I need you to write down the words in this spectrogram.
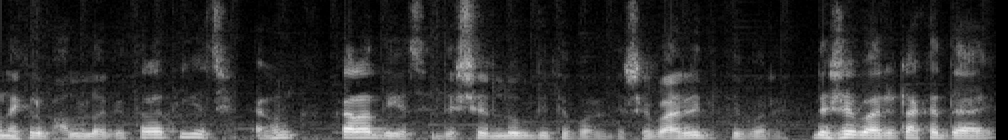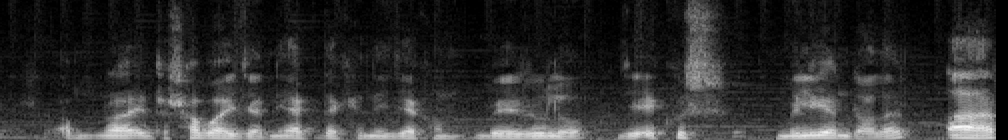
অনেকের ভালো লাগে, তারা দিয়েছে। এখন কারা দিয়েছে? দেশের লোক দিতে পারে, দেশের বাইরে দিতে পারে। দেশের বাইরে টাকা দেয়, আমরা এটা সবাই জানি। এক দেখেনি যে এখন বেরুলো যে একুশ মিলিয়ন ডলার আর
